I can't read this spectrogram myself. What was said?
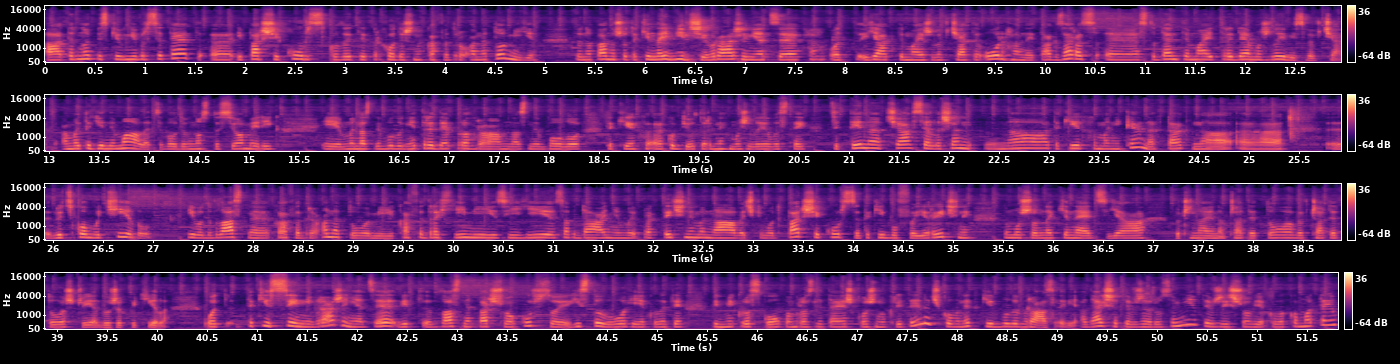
А Тернопільський університет е, і перший курс, коли ти приходиш на кафедру анатомії, то напевно, що такі найбільші враження це Так. От як ти маєш вивчати органи? Так зараз е, студенти мають 3D можливість вивчати, а ми тоді не мали. Це був 97-й рік, і ми нас не було ні 3D-програм, у нас не було таких е, комп'ютерних можливостей. Це ти навчався лише на таких манікенах, так на людському тілу. І от власне кафедра анатомії, кафедра хімії з її завданнями, практичними навичками. От перший курс це такий був феєричний, тому що на кінець я починаю навчати то, вивчати то, що я дуже хотіла. От такі сильні враження це від власне першого курсу гістологія, коли ти під мікроскопом розглядаєш кожну клітиночку, вони такі були вразливі. А далі ти вже розумів, ти вже йшов як локомотив.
